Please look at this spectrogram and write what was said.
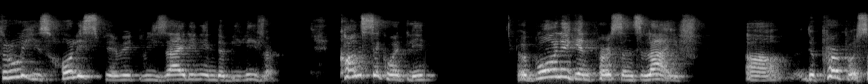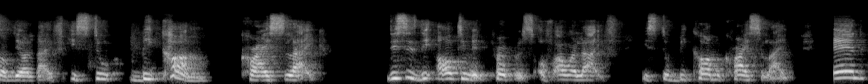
through his Holy Spirit residing in the believer. Consequently, a born again person's life, uh, the purpose of their life is to become Christ like. This is the ultimate purpose of our life is to become Christ-like and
